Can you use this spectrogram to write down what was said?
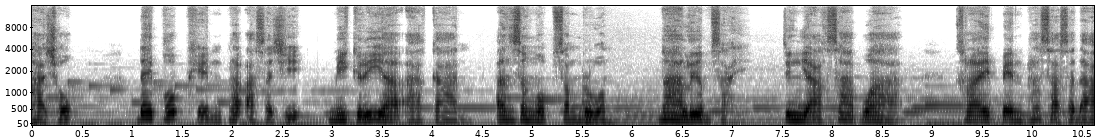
ภาชก ได้พบเห็นพระอัสสชิมีกิริยาอาการ อันสงบสำรวม น่าเลื่อมใส จึงอยากทราบว่า ใครเป็นพระศาสดา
